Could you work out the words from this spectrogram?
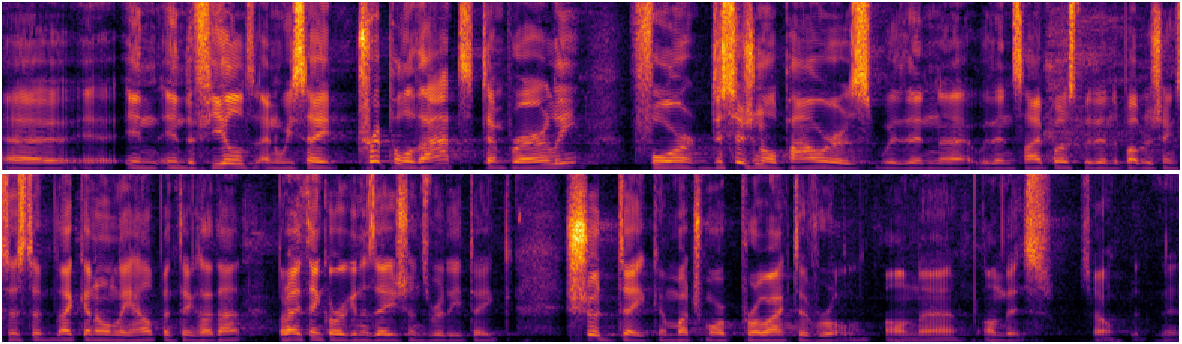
in, in the field, and we say triple that temporarily for decisional powers within, uh, within SciPost, within the publishing system. That can only help and things like that. But I think organizations really take, should take a much more proactive role on, uh, on this. So uh,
